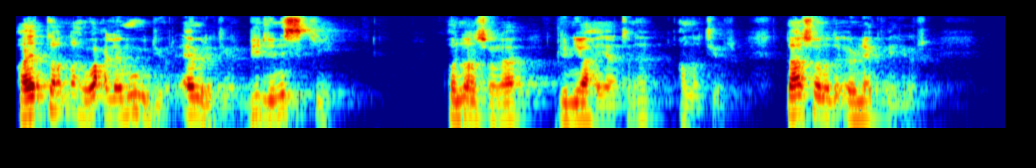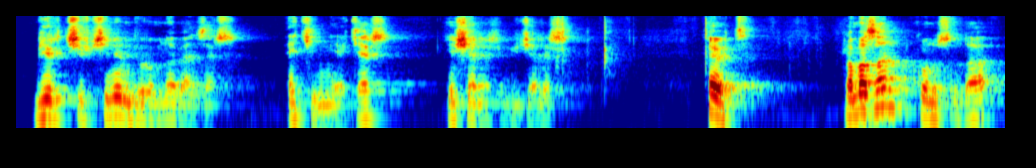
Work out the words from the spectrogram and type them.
Ayette Allah ve alemu diyor, emrediyor. Biliniz ki ondan sonra dünya hayatını anlatıyor. Daha sonra da örnek veriyor. Bir çiftçinin durumuna benzer. Ekinli eker, yeşerir, yücelir. Evet, Ramazan konusunda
